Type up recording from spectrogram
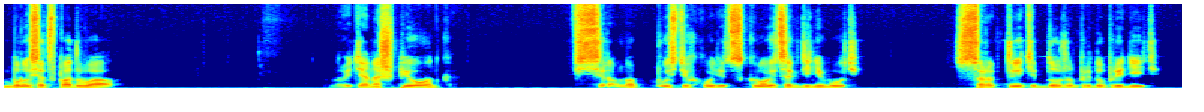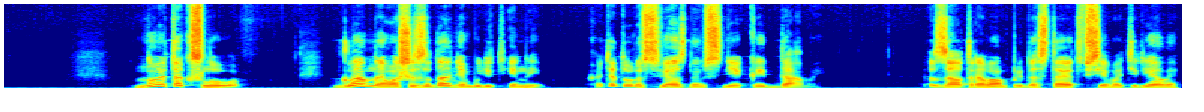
бросят в подвал? Но ведь она шпионка. Все равно пусть уходит, скроется где-нибудь. 43-й должен предупредить. Но это к слову. Главное ваше задание будет иным, хотя тоже связанным с некой дамой. Завтра вам предоставят все материалы,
